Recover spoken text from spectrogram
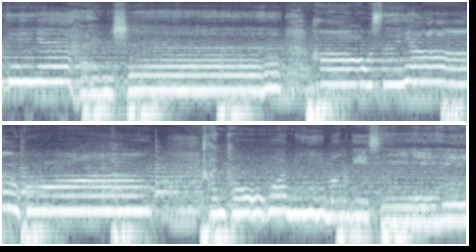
的眼神好似阳光穿透我迷蒙的心。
